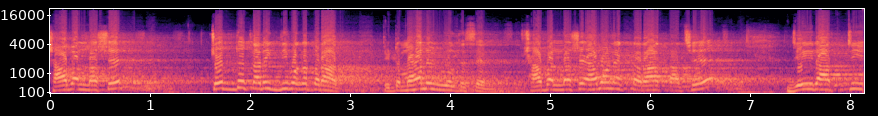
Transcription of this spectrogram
শাবান মাসের চোদ্দ তারিখ দিবাগত রাত। এটা মহানবী বলতেছেন, শাবান মাসে এমন একটা রাত আছে যেই রাতটি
